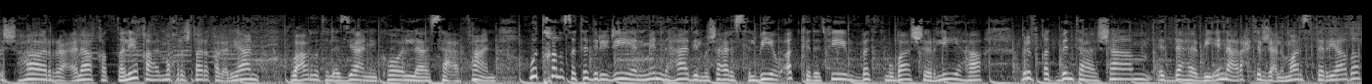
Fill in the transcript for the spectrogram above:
إشهار علاقة طليقها المخرج طارق العريان وعارضة الأزياء نيكول سعفان. وتخلصت تدريجيا من هذه المشاعر السلبية وأكدت في بث مباشر ليها برفقة بنتها شام الذهبي إنها راح ترجع لممارسة الرياضة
